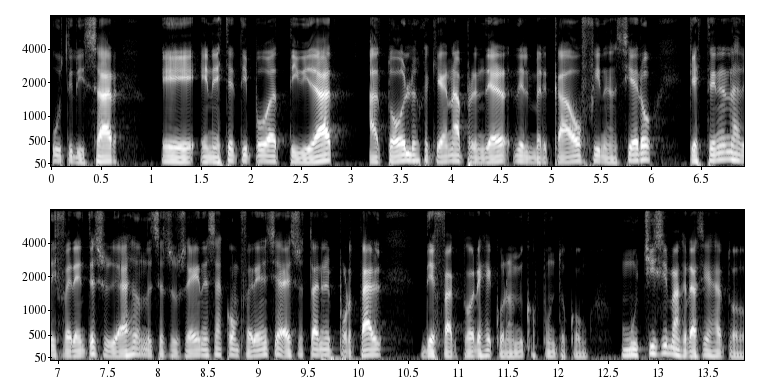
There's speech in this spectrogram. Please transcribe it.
utilizar eh, en este tipo de actividad a todos los que quieran aprender del mercado financiero que estén en las diferentes ciudades donde se suceden esas conferencias. Eso está en el portal de factoreseconómicos.com. Muchísimas gracias a todos.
